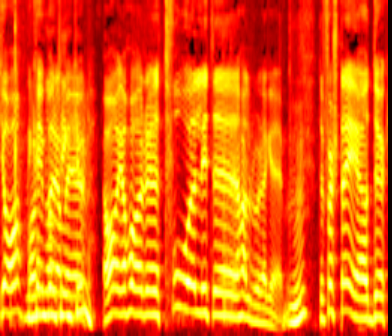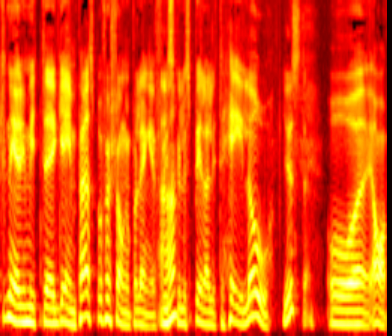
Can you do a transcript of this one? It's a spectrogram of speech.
Ja, vi Har kan du ju börja någonting med... kul? Ja, jag har eh, två lite halvroliga grejer. Mm. Det första är att jag dök ner i mitt eh, Game Pass på första gången på länge, för vi Ja. skulle spela lite Halo. Just det. Och ja,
